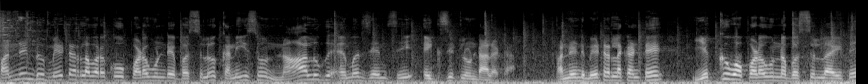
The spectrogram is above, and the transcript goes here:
పన్నెండు మీటర్ల వరకు పొడవుండే బస్సులో కనీసం నాలుగు ఎమర్జెన్సీ ఎగ్జిట్లు ఉండాలట. పన్నెండు మీటర్ల కంటే ఎక్కువ పొడవున్న బస్సుల్లో అయితే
